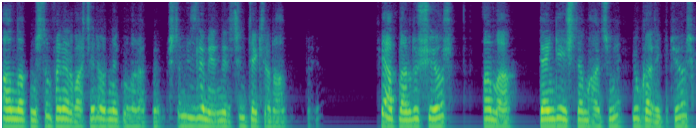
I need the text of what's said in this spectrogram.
anlatmıştım. Fenerbahçe'li örnek olarak vermiştim. İzlemeyenler için tekrar aldım. Fiyatlar düşüyor ama denge işlem hacmi yukarı gidiyor.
